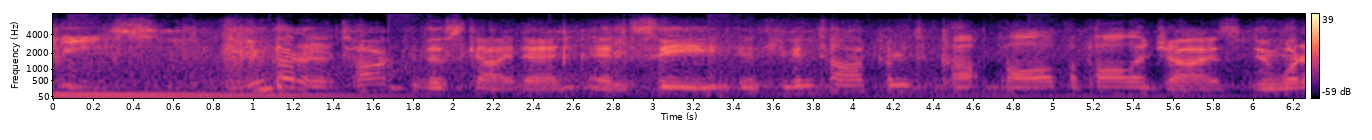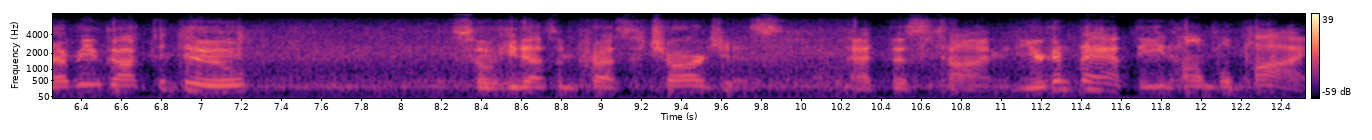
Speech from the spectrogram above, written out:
Please. You gotta talk to this guy then and see if you can talk him to apo- apologize, do whatever you got to do, so he doesn't press charges at this time. You're gonna have to eat humble pie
